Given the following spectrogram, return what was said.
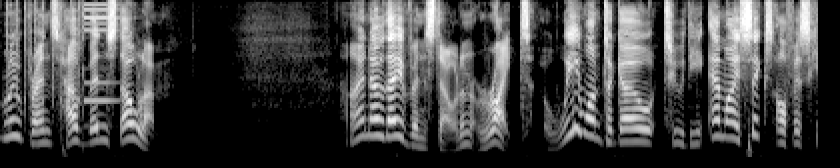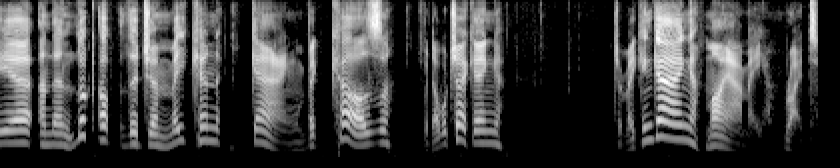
blueprints have been stolen. I know they've been stolen. Right. We want to go to the MI6 office here and then look up the Jamaican gang because, we're double checking, Jamaican gang, Miami. Right.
